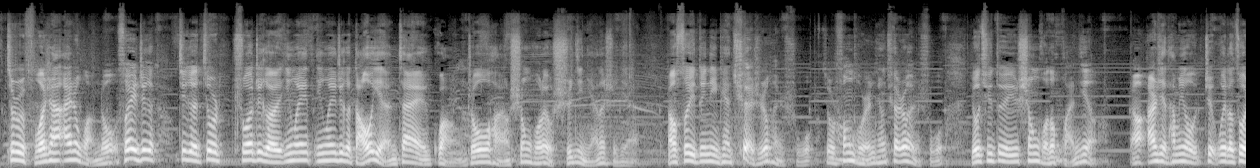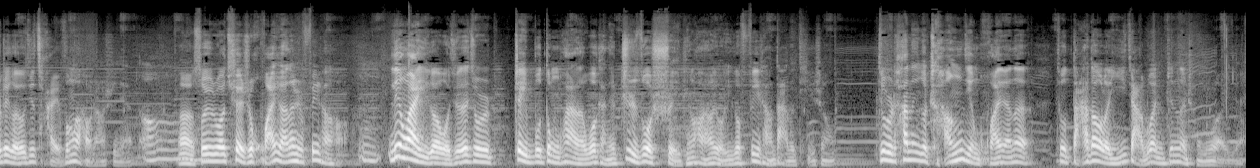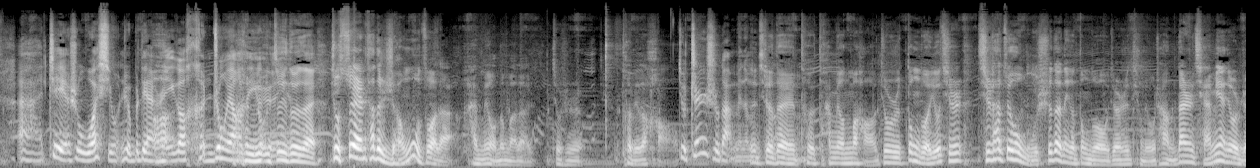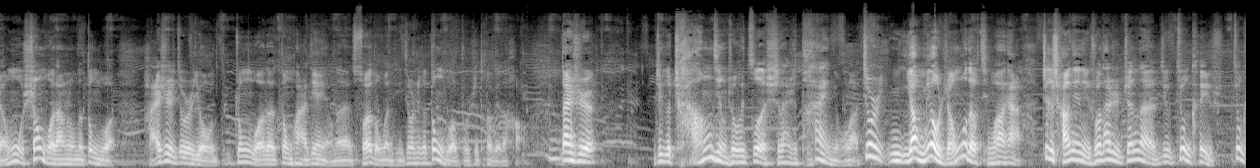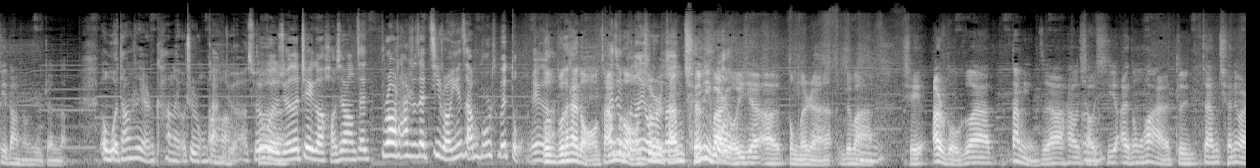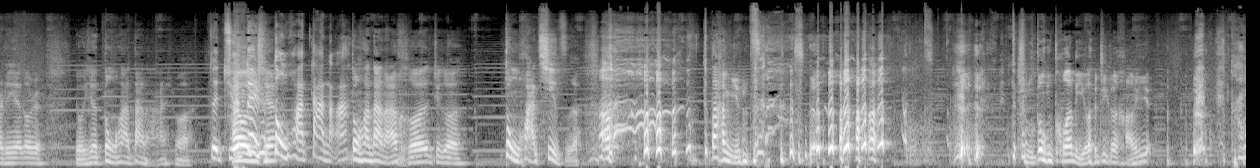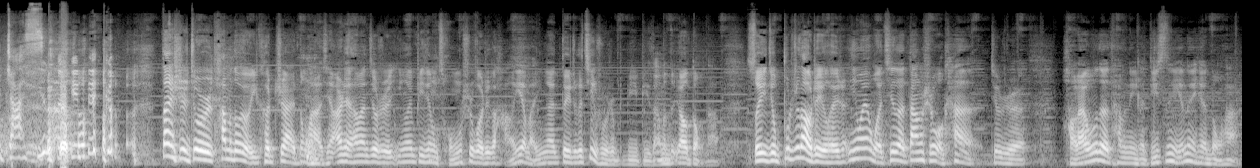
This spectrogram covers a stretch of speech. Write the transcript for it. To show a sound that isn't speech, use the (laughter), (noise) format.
就是佛山挨着广州，所以这个这个就是说这个，因为因为这个导演在广州好像生活了有十几年的时间，然后所以对那片确实很熟，就是风土人情确实很熟，尤其对于生活的环境，然后而且他们又这为了做这个又去采风了好长时间，哦，嗯，所以说确实还原的是非常好。嗯，另外一个我觉得就是这部动画的，我感觉制作水平好像有一个非常大的提升，就是它那个场景还原的就达到了以假乱真的程度了，已经。哎，这也是我喜欢这部电啊影一个很重要的一个原因。对对对，就虽然他的人物做的还没有那么的，就是特别的好。就真实感没那么对强。对，特还没有那么好，就是动作，尤其是其实他最后舞狮的那个动作，我觉得是挺流畅的。但是前面就是人物生活当中的动作，还是就是有中国的动画电影的所有的问题，就是那个动作不是特别的好。但是这个场景这回做的实在是太牛了，就是你要没有人物的情况下，这个场景你说它是真的，就就可以就可以当成是真的。呃我当时也是看了有这种感觉，啊所以我就觉得这个好像在不知道他是在技术上，因为咱们不是特别懂这个。不不太懂，咱不懂他就是咱们群里边有一些呃懂的人，对吧？嗯谁二狗哥啊、大敏子啊，还有小西爱动画呀、对，咱们群里边这些都是有一些动画大拿，是吧？对，绝对是动画大拿。动画大拿和这个动画弃子，(laughs) 大敏子，(laughs) 主动脱离了这个行业。(laughs) 太扎心了，你这个。(laughs) 但是就是他们都有一颗挚爱动画的心，而且他们就是因为毕竟从事过这个行业嘛，应该对这个技术是比比咱们要懂的，所以就不知道这一回事。因为我记得当时我看就是好莱坞的他们那个迪士尼那些动画，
